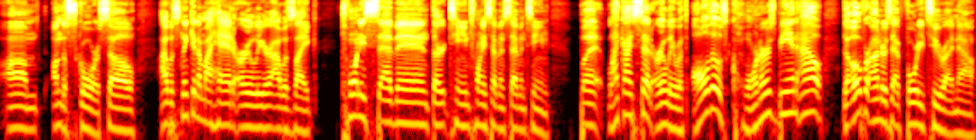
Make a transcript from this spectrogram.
um, on the score. So I was thinking in my head earlier, I was like 27 13, 27 17. But like I said earlier, with all those corners being out, the over unders at 42 right now.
